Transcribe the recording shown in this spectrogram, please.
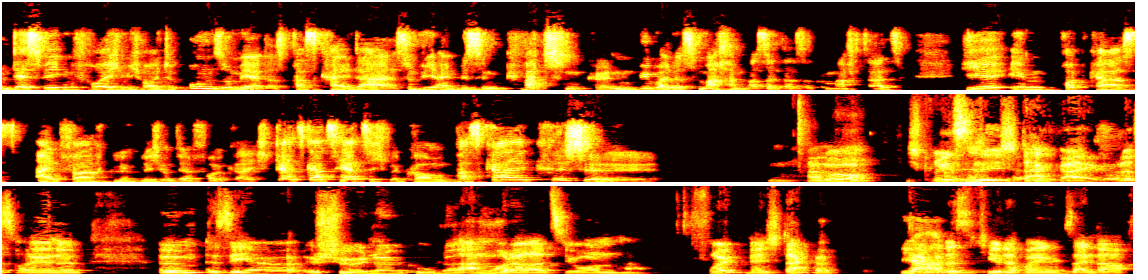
Und deswegen freue ich mich heute umso mehr, dass Pascal da ist und wir ein bisschen quatschen können über das Machen, was er da so gemacht hat. Hier im Podcast Einfach, glücklich und erfolgreich. Ganz, ganz herzlich willkommen, Pascal Krischel. Hallo, ich grüße Hallo, dich. Danke, Heiko. Das war ja eine ähm, sehr schöne, coole Anmoderation. Freut mich, danke. Ja. Danke, dass ich hier dabei sein darf.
